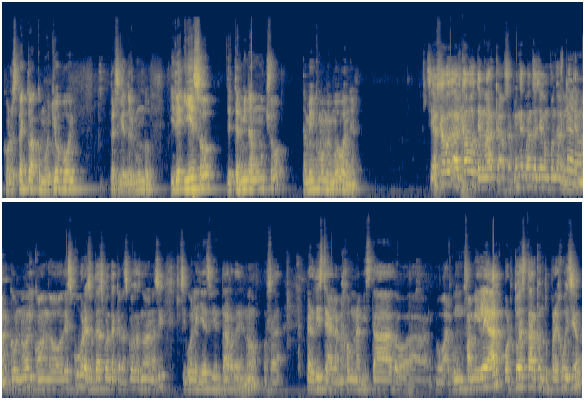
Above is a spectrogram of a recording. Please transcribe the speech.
con respecto a cómo yo voy percibiendo el mundo. Y, de, y eso determina mucho también cómo me muevo en él. sí, al cabo, al cabo te marca, o sea, a fin de cuentas llega un punto en el que te marcó, ¿no? Y cuando descubres o te das cuenta que las cosas no eran así, pues igual ya es bien tarde, ¿no? O sea, perdiste a lo mejor una amistad o, a- o algún familiar por tú estar con tu prejuicio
